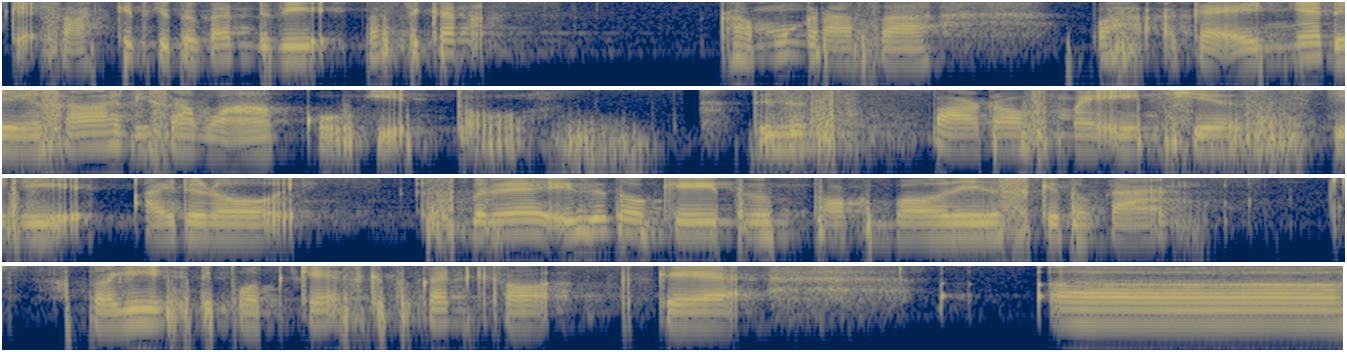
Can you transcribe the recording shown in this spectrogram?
kayak sakit gitu kan. Jadi pasti kan kamu ngerasa wah kayaknya ada yang salah nih sama aku gitu. This is part of my anxious. Jadi I don't know sebenarnya is it okay to talk about this gitu kan? Apalagi di podcast gitu kan? Kalau kayak uh,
